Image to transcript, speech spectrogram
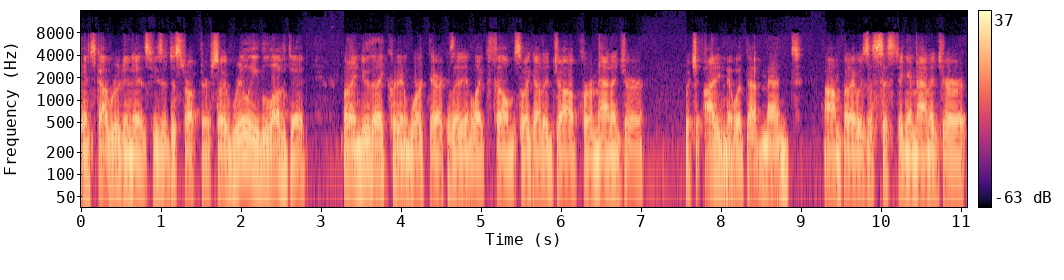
and Scott Rudin is he's a disruptor. So I really loved it, but I knew that I couldn't work there because I didn't like film. So I got a job for a manager, which I didn't know what that meant. Um, but I was assisting a manager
